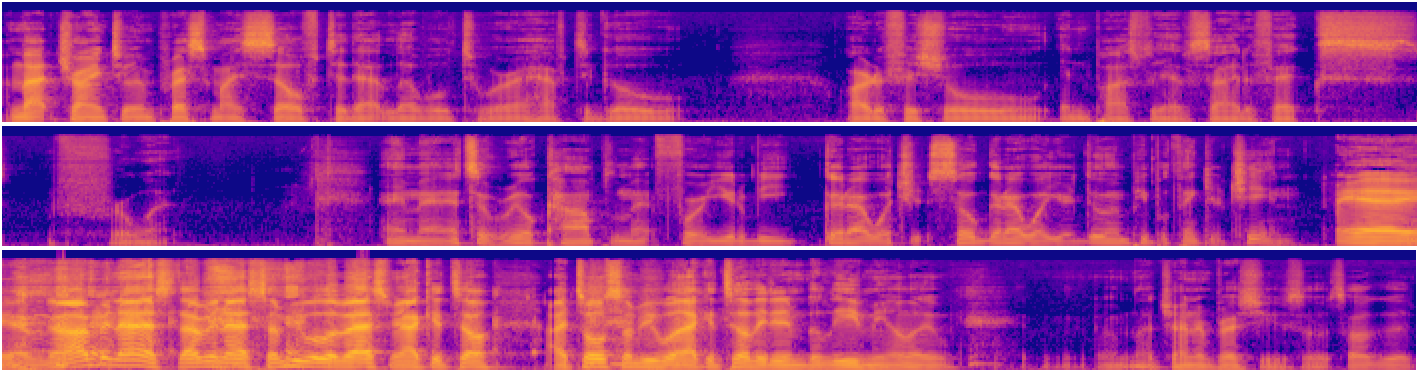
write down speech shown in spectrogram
I'm not trying to impress myself to that level to where I have to go artificial and possibly have side effects for what? Hey man, it's a real compliment for you to be good at what you're so good at what you're doing. People think you're cheating. Yeah, yeah. No, I've been asked. I've been asked. Some people have asked me. I could tell. I told some people. I could tell they didn't believe me. I'm like, I'm not trying to impress you, so it's all good.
